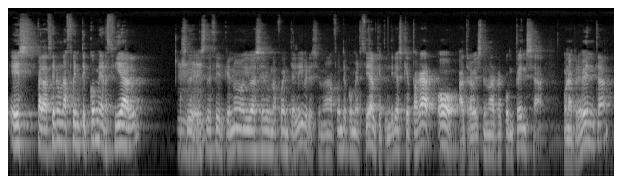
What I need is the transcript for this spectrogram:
es para hacer una fuente comercial, es decir, que no iba a ser una fuente libre, sino una fuente comercial que tendrías que pagar o a través de una recompensa, una preventa.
